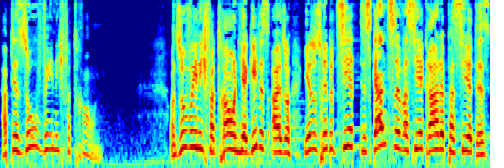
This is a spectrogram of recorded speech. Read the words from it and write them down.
Habt ihr so wenig Vertrauen? Und so wenig Vertrauen. Hier geht es also, Jesus reduziert das Ganze, was hier gerade passiert ist,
